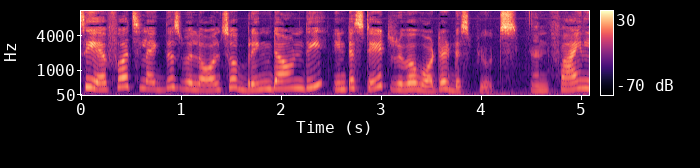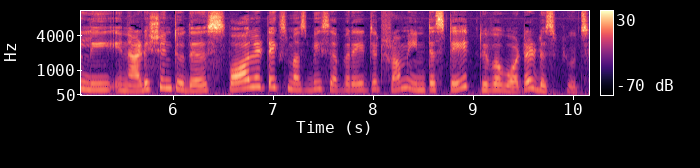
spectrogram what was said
See, efforts like this will also bring down the interstate river water disputes. And finally, in addition to this, politics must be separated from interstate river water disputes.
